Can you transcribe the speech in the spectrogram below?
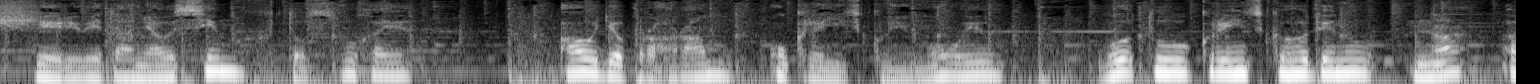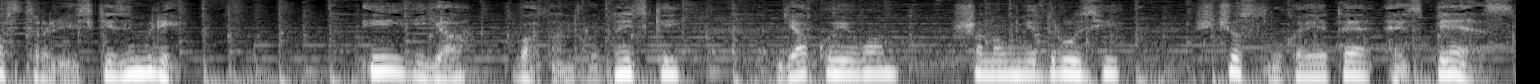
Щирі вітання усім, хто слухає аудіопрограму українською мовою в оту українську годину на австралійській землі. І я, Богдан Рудницький, дякую вам, шановні друзі, що слухаєте СБС.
